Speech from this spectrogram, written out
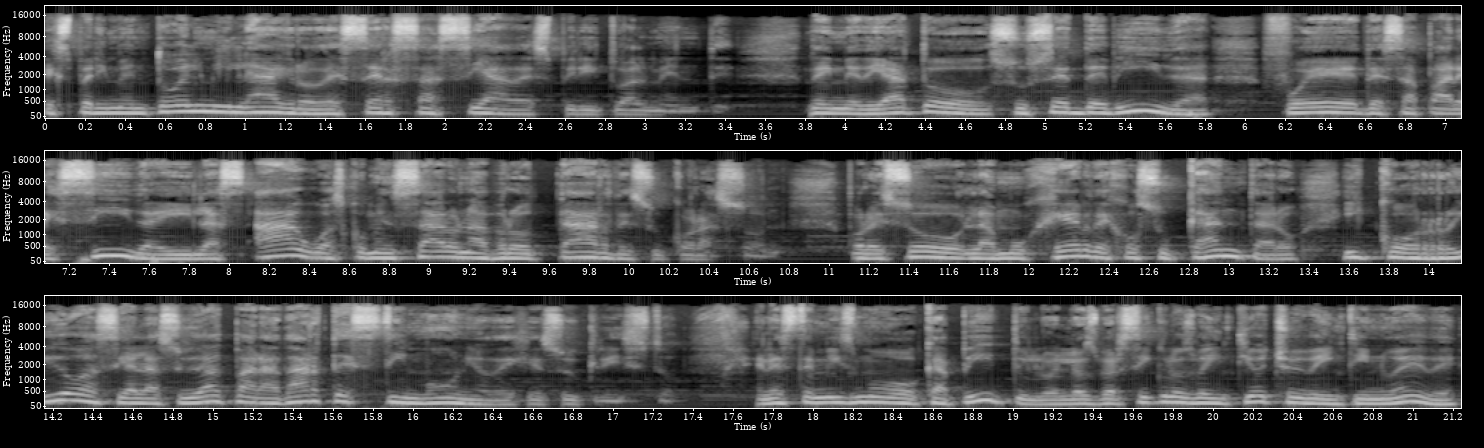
experimentó el milagro de ser saciada espiritualmente. De inmediato su sed de vida fue desaparecida y las aguas comenzaron a brotar de su corazón. Por eso la mujer dejó su cántaro y corrió hacia la ciudad para dar testimonio de Jesucristo. En este mismo capítulo, en los versículos 28 y 29,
